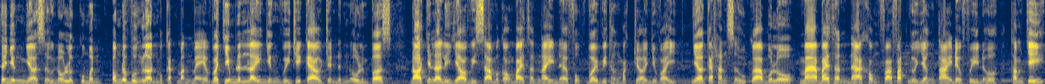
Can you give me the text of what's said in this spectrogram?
thế nhưng nhờ sự nỗ lực của mình, ông đã vươn lên một cách mạnh mẽ và chiếm lĩnh lấy những vị trí cao trên đỉnh Olympus. Đó chính là lý do vì sao mà con Python này nể phục với vị thần mặt trời như vậy. Nhờ cách hành xử của Apollo mà Python đã không phá phách người dân tại Delphi nữa, thậm chí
